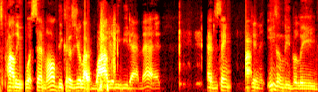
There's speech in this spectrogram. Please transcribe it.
that's probably what set him off, because you're like, why would he be that mad? At the same time, I can easily believe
